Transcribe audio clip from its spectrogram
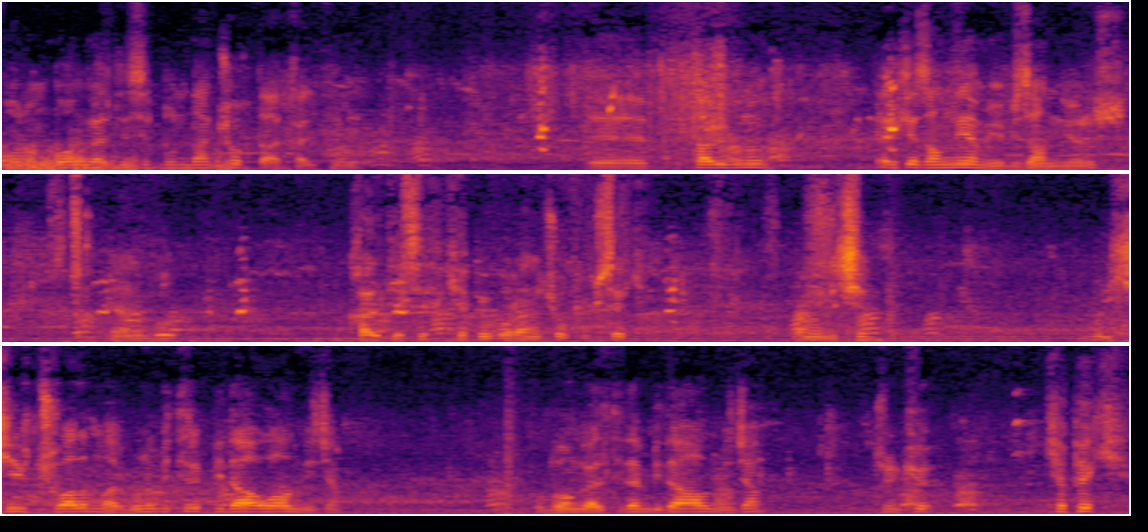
Onun bongalitesi bundan çok daha kaliteli. Ee, Tabi bunu herkes anlayamıyor. Biz anlıyoruz. Yani bu kalitesi, kepek oranı çok yüksek. Onun için bu iki üç çuvalım var. Bunu bitirip bir daha o almayacağım. Bu bongaliteden bir daha almayacağım. Çünkü kepek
